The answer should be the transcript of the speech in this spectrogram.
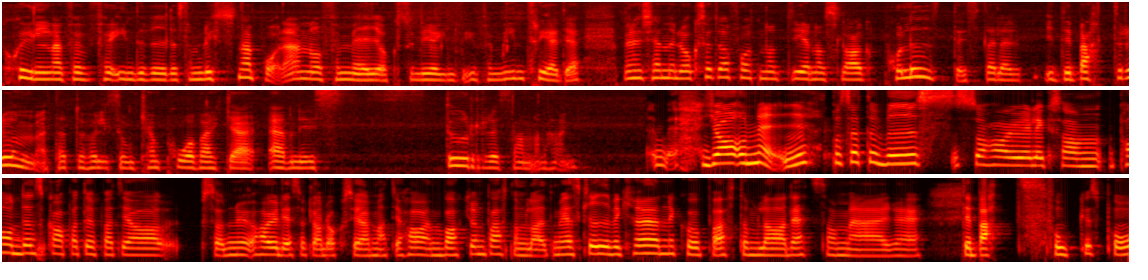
skillnad för, för individer som lyssnar på den och för mig också inför min tredje. Men känner du också att du har fått något genomslag politiskt eller i debattrummet? Att du liksom kan påverka även i större sammanhang? Ja och nej. På sätt och vis så har ju liksom podden skapat upp att jag, så nu har ju det såklart också att göra med att jag har en bakgrund på Aftonbladet, men jag skriver krönikor på Aftonbladet som är eh, debattfokus på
